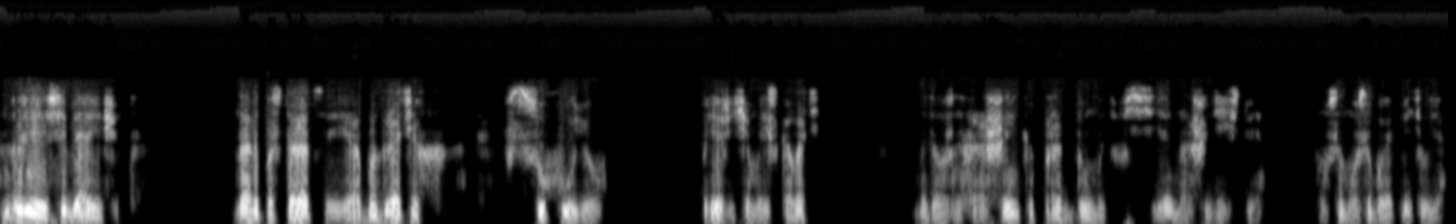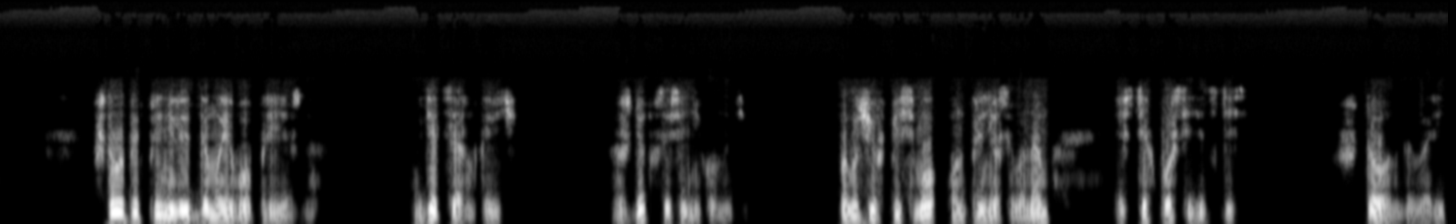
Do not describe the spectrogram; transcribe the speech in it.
«Дурее себя ищут. Надо постараться и обыграть их в сухую. Прежде чем рисковать, мы должны хорошенько продумать все наши действия. Ну, само собой, ответил я. Что вы предприняли до моего приезда? Где Цернкович? Ждет в соседней комнате. Получив письмо, он принес его нам и с тех пор сидит здесь. Что он говорит?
